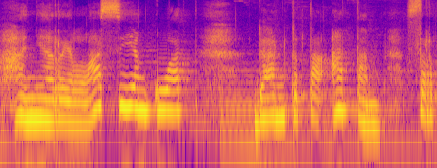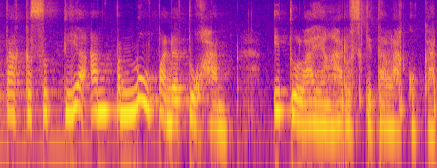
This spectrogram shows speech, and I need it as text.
hanya relasi yang kuat dan ketaatan serta kesetiaan penuh pada Tuhan itulah yang harus kita lakukan.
